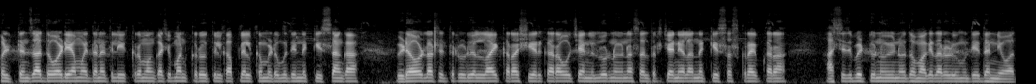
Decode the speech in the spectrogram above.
फलटण जाधववाडी या मैदानातील एक क्रमांकाचे मानकरी होतील का आपल्याला कमेंटमध्ये नक्कीच सांगा. व्हिडिओ आवडला असेल तर व्हिडिओला लाईक करा शेअर करा व चॅनलवर नवीन असाल तर चॅनलला नक्कीच सबस्क्राईब करा. असेच भेटू नवीन धमाकेदार व्हिडिओमध्ये धन्यवाद.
